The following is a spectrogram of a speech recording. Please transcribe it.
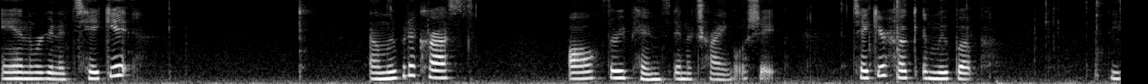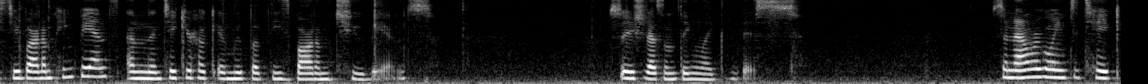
and we're going to take it and loop it across all three pins in a triangle shape. Take your hook and loop up these two bottom pink bands, and then take your hook and loop up these bottom two bands. So you should have something like this. So now we're going to take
